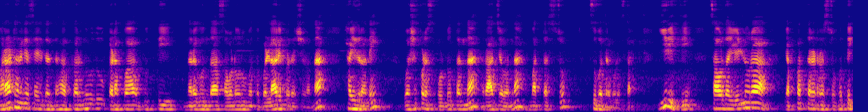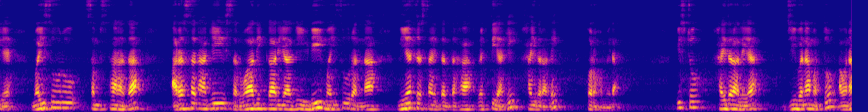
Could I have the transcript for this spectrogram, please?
ಮರಾಠರಿಗೆ ಸೇರಿದಂತಹ ಕರ್ನೂಲು, ಕಡಪ, ಗುತ್ತಿ, ನರಗುಂದ, ಸವಣೂರು ಮತ್ತು ಬಳ್ಳಾರಿ ಪ್ರದೇಶಗಳನ್ನು ಹೈದರಾಲಿ ವಶಪಡಿಸಿಕೊಂಡು ತನ್ನ ರಾಜ್ಯವನ್ನು ಮತ್ತಷ್ಟು ಸುಭದ್ರಗೊಳಿಸ್ತಾರೆ. ಈ ರೀತಿ ಸಾವಿರದ ಏಳ್ನೂರ ಎಪ್ಪತ್ತೆರಡರಷ್ಟು ಹೊತ್ತಿಗೆ ಮೈಸೂರು ಸಂಸ್ಥಾನದ ಅರಸನಾಗಿ, ಸರ್ವಾಧಿಕಾರಿಯಾಗಿ ಇಡೀ ಮೈಸೂರನ್ನು ನಿಯಂತ್ರಿಸ್ತಾ ಇದ್ದಂತಹ ವ್ಯಕ್ತಿಯಾಗಿ ಹೈದರಾಲಿ ಹೊರಹೊಮ್ಮಿದ. ಇಷ್ಟು ಹೈದರಾಲಿಯ ಜೀವನ ಮತ್ತು ಅವನ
